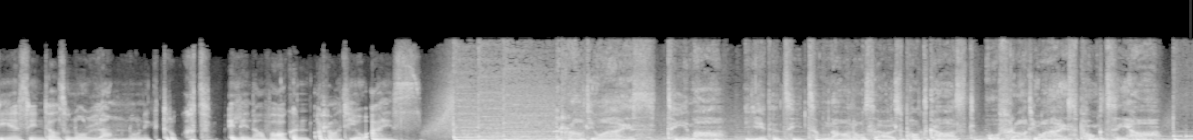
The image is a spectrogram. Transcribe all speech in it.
die sind also noch lange noch nicht gedruckt. Elena Wagen, Radio 1. Radio 1 Thema. Jederzeit zum Nachlesen als Podcast auf radio1.ch.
